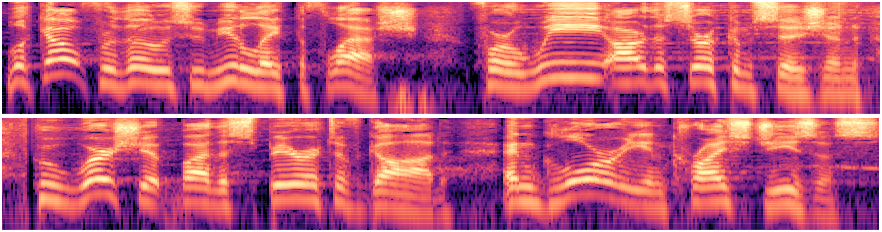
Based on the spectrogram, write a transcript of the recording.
Look out for those who mutilate the flesh. For we are the circumcision who worship by the Spirit of God and glory in Christ Jesus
